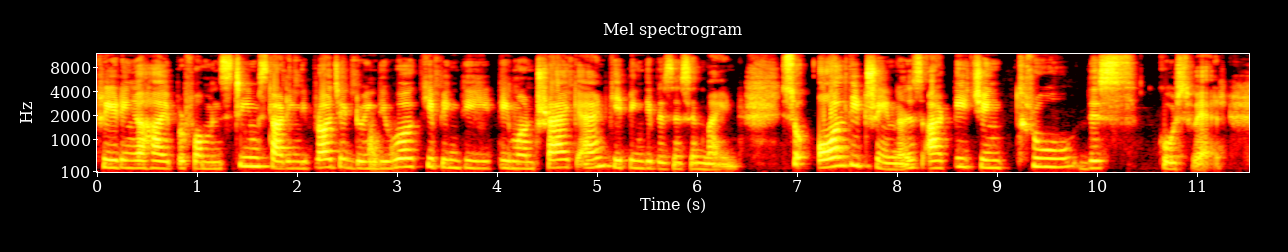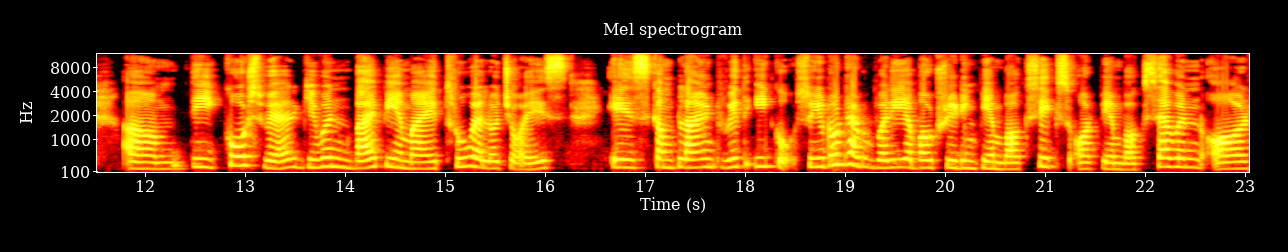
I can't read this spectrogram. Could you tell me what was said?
creating a high performance team starting the project doing the work keeping the team on track and keeping the business in mind. So all the trainers are teaching through this courseware. Um, the courseware given by PMI through Allo Choice is compliant with ECO. So you don't have to worry about reading PMBOK 6 or PMBOK 7 or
